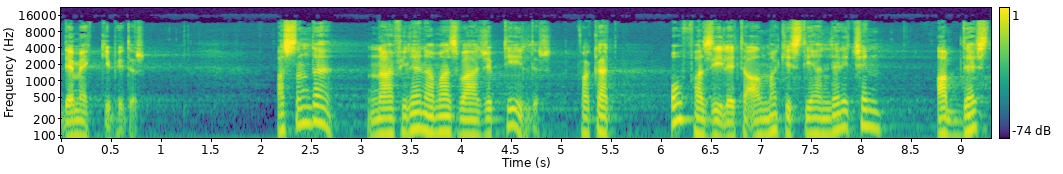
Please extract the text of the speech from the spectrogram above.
demek gibidir. Aslında nafile namaz vacip değildir. Fakat o fazileti almak isteyenler için abdest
